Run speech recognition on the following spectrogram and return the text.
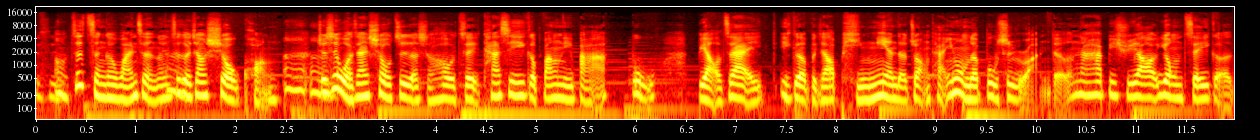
就是哦，这整个完整的东西，这个叫绣框。嗯嗯就是我在绣制的时候，这它是一个帮你把布裱在一个比较平面的状态，因为我们的布是软的，那它必须要用这个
